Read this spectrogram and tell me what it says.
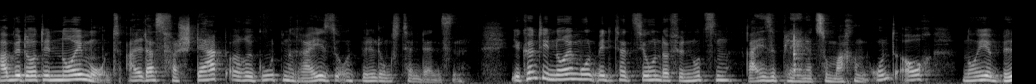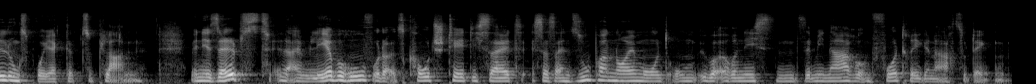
haben wir dort den Neumond. All das verstärkt eure guten Reise- und Bildungstendenzen. Ihr könnt die Neumond-Meditation dafür nutzen, Reisepläne zu machen und auch neue Bildungsprojekte zu planen. Wenn ihr selbst in einem Lehrberuf oder als Coach tätig seid, ist das ein super Neumond, um über eure nächsten Seminare und Vorträge nachzudenken.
